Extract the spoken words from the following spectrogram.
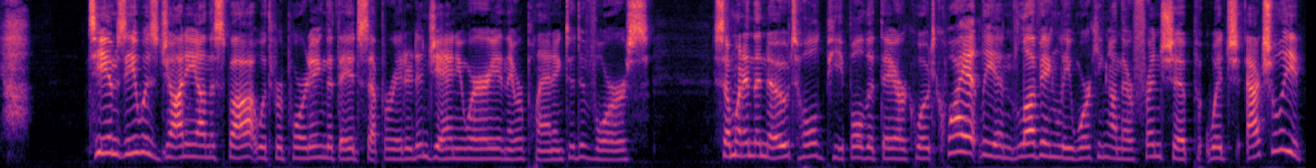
TMZ was Johnny on the spot with reporting that they had separated in January and they were planning to divorce. Someone in the know told people that they are, quote, quietly and lovingly working on their friendship, which actually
